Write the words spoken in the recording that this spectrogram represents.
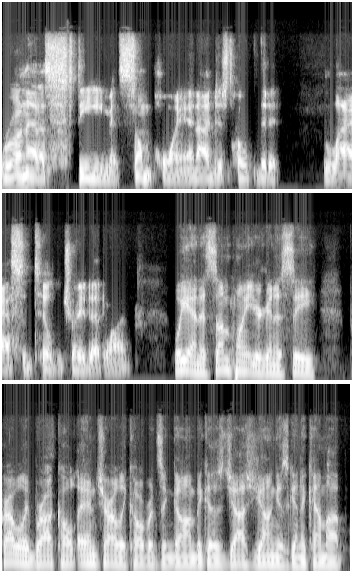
run out of steam at some point, and I just hope that it lasts until the trade deadline. Well, yeah, and at some point you're going to see probably Brock Holt and Charlie Culberson gone because Josh Jung is going to come up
